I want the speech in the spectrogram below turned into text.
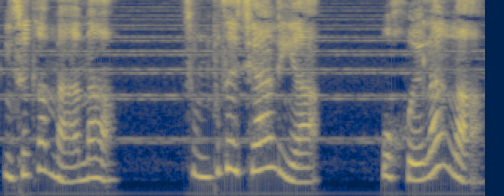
你在干嘛呢？怎么不在家里呀？我回来了。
